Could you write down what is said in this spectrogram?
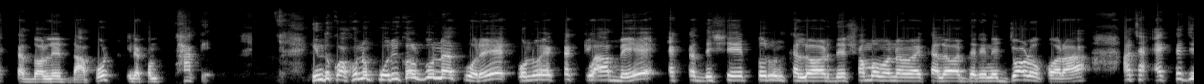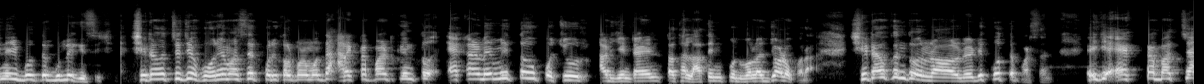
একটা দলের দাপট এরকম থাকে। কিন্তু কখনো পরিকল্পনা করে কোনো একটা ক্লাবে একটা দেশের তরুণ খেলোয়াড়দের সম্ভাবনাময় খেলোয়াড়দের এনে জড়ো করা। আচ্ছা একটা জিনিস বলতে ভুলে গেছি। সেটা হচ্ছে যে হোরে মাসের পরিকল্পনার মধ্যে আরেকটা পার্ট কিন্তু একাডেমিতেও প্রচুর আর্জেন্টাইন তথা লাতিন ফুটবলার জড়ো করা। সেটাও কিন্তু ওনারা অলরেডি করতে পারছেন। এই যে একটা বাচ্চা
